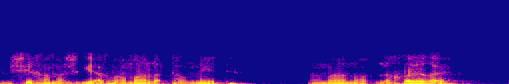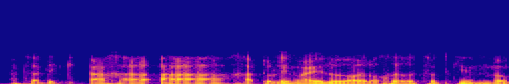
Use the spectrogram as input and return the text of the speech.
המשיך המשגיח ואמר לתלמיד, אמר לו, לכוירא, הצדיק, החתולים האלו לכוירא צודקים, לא?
